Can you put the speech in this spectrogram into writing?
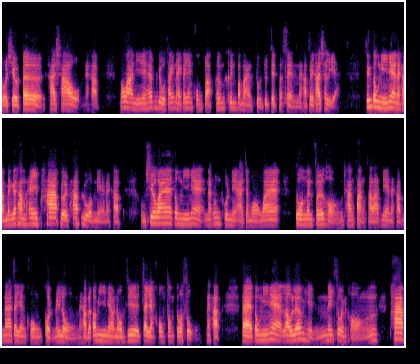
ตัวเชลเตอร์ค่าเช่านะครับเมื่อวานนี้เนี่ยถ้าดูไส้ในก็ยังคงปรับเพิ่มขึ้นประมาณ 0.7%นะครับโดยค่าเฉลี่ย ซึ่งตรงนี้เนี่ยนะครับมันก็ทำให้ภาพโดยภาพรวมเนี่ยนะครับ ผมเชื่อว่าตรงนี้เนี่ยนักลงทุนเนี่ยอาจจะมองว่าตัวเงินเฟ้อของทางฝั่งสหรัฐเนี่ยนะครับน่าจะยังคงกดไม่ลงนะครับ แล้วก็มีแนวโน้มที่จะยังคงทรงตัวสูงนะครับ แต่ตรงนี้เนี่ยเราเริ่มเห็นในส่วนของภาพ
